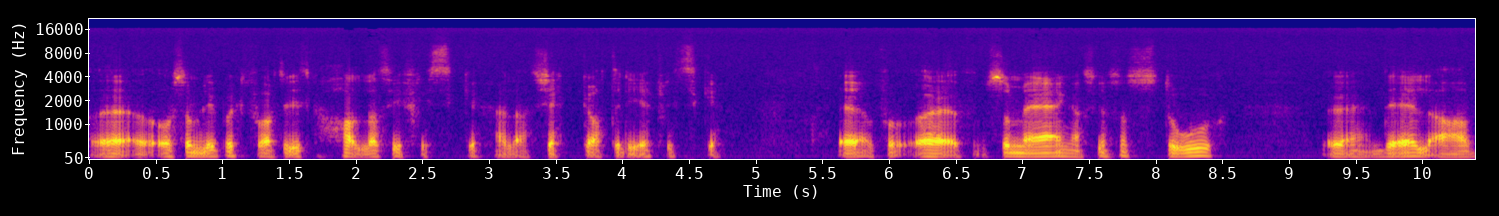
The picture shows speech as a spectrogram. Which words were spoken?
Eh, og som blir brukt for at de skal holde seg friske, eller sjekke at de er friske. Eh, for, eh, som er en ganske sånn stor del av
